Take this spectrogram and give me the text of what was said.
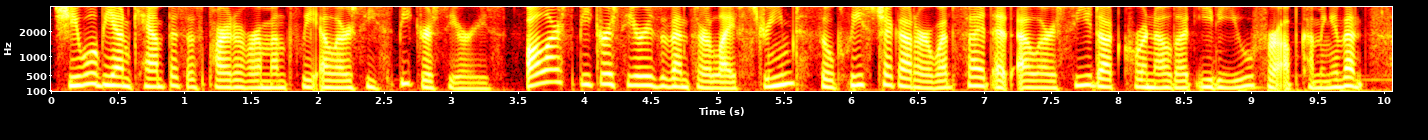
She will be on campus as part of our monthly LRC Speaker Series. All our Speaker Series events are live streamed, so please check out our website at lrc.cornell.edu for upcoming events.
